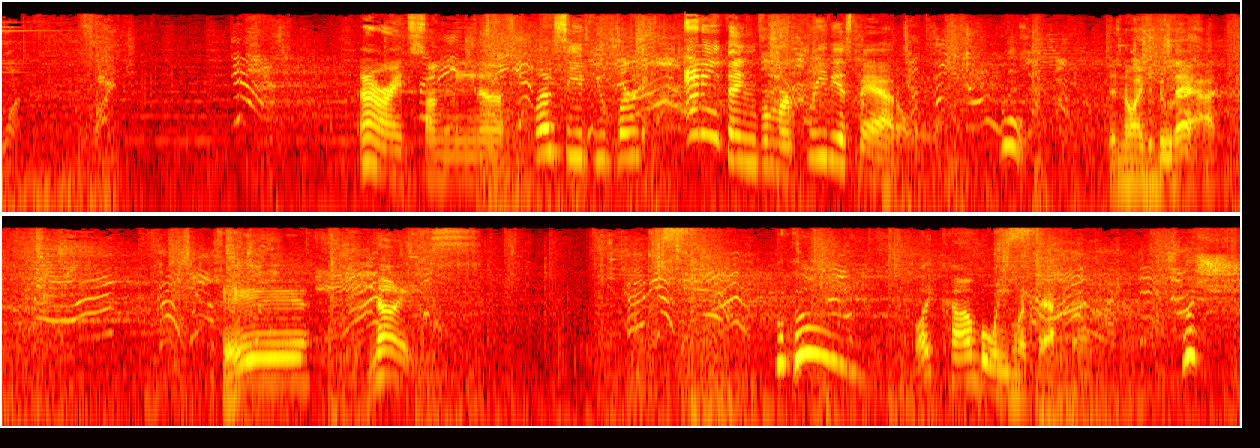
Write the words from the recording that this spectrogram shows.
One, fight. Alright, Seong Mi-na. Let's see if you've learned anything from our previous battle. Ooh, didn't know I could do that. Okay. Nice. Woohoo! I like comboing with that thing. Whoosh!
